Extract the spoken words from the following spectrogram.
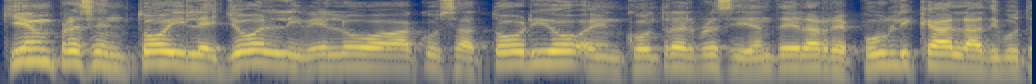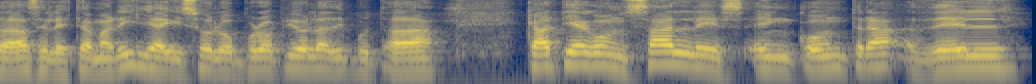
Quien presentó y leyó el libelo acusatorio en contra del presidente de la República, la diputada Celeste Amarilla, hizo lo propio la diputada Katia González en contra del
